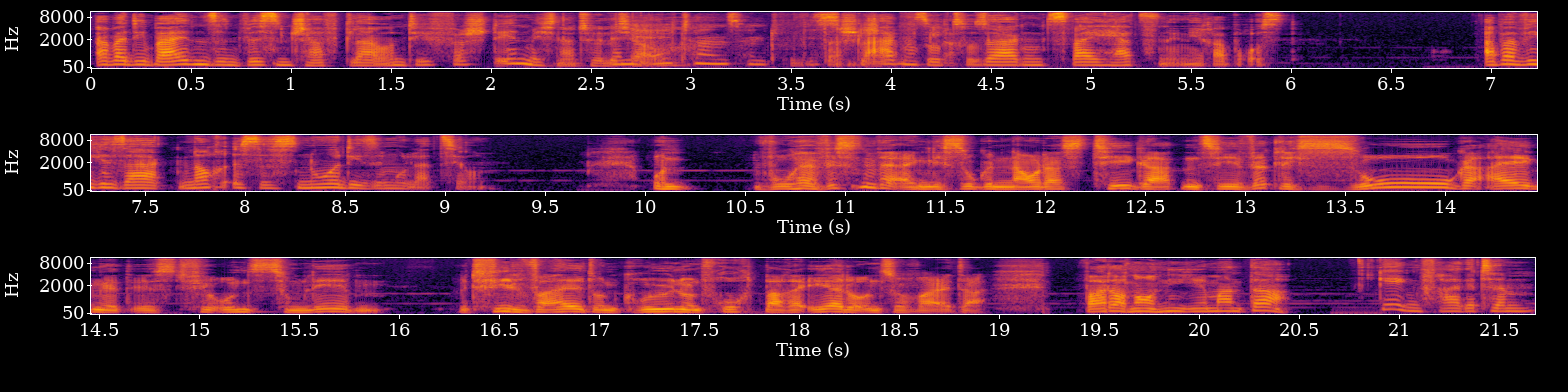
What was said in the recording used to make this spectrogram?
Aber die beiden sind Wissenschaftler und die verstehen mich natürlich Meine auch. Eltern sind Da schlagen Wissenschaftler. sozusagen zwei Herzen in ihrer Brust. Aber wie gesagt, noch ist es nur die Simulation. Und woher wissen wir eigentlich so genau, dass Teegarten C wirklich so geeignet ist für uns zum Leben? Mit viel Wald und Grün und fruchtbarer Erde und so weiter. War doch noch nie jemand da. Gegenfrage, Tim.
